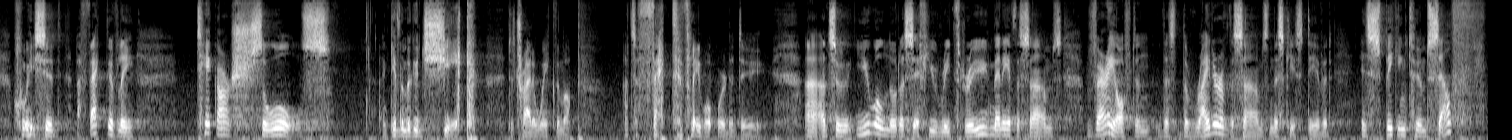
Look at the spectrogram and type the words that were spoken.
we should effectively take our souls and give them a good shake to try to wake them up. That's effectively what we're to do. Uh, and so you will notice if you read through many of the Psalms, very often this, the writer of the Psalms, in this case David, is speaking to himself.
